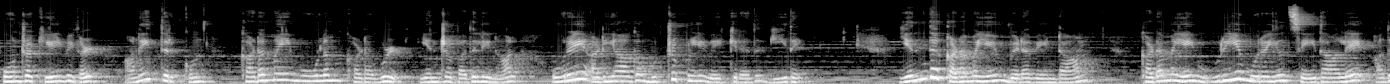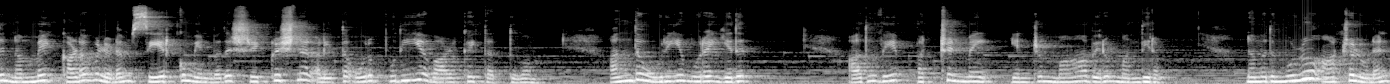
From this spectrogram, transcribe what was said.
போன்ற கேள்விகள் அனைத்திற்கும் கடமை மூலம் கடவுள் என்ற பதிலினால் ஒரே அடியாக முற்றுப்புள்ளி வைக்கிறது கீதை. எந்த கடமையையும் விட வேண்டாம். கடமையை உரிய முறையில் செய்தாலே அது நம்மை கடவுளிடம் சேர்க்கும் என்பது ஸ்ரீ கிருஷ்ணர் அளித்த ஒரு புதிய வாழ்க்கை தத்துவம். அந்த உரிய முறை எது? அதுவே பற்றின்மை என்ற மாபெரும் மந்திரம். நமது முழு ஆற்றலுடன்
